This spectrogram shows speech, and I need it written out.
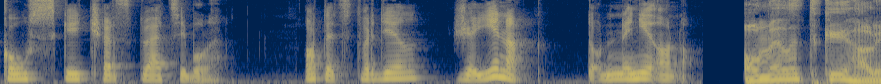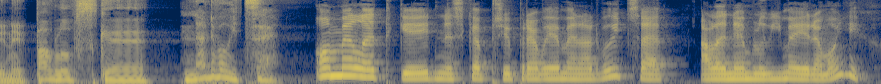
kousky čerstvé cibule. Otec tvrdil, že jinak to není ono. Omeletky Haliny Pavlovské Na dvojce. Omeletky dneska připravujeme na dvojce, ale nemluvíme jenom o nich.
